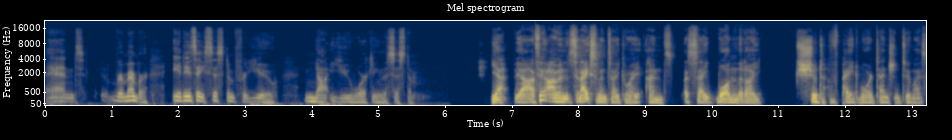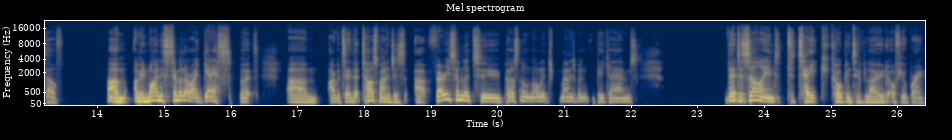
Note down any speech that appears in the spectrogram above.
And remember, it is a system for you, not you working the system. Yeah, yeah, I think I mean it's an excellent takeaway, and I say one that I should have paid more attention to myself. Um, I mean, mine is similar, I guess, but um, I would say that task managers are very similar to personal knowledge management, PKMs. They're designed to take cognitive load off your brain.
